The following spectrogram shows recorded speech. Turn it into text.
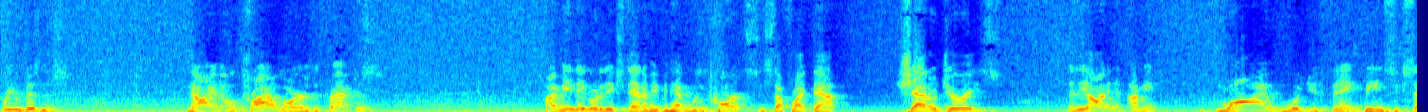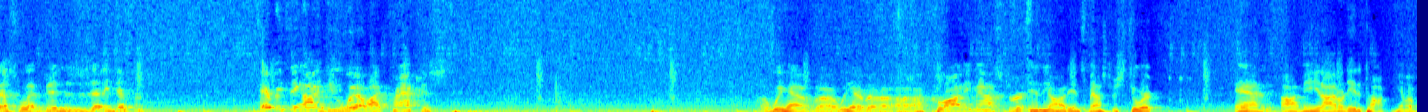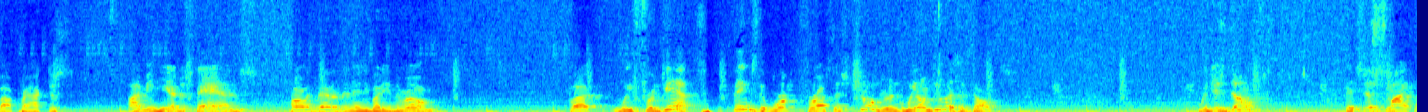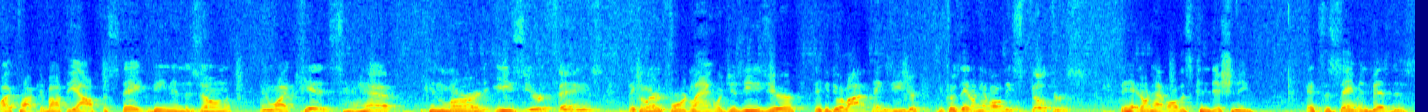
for your business. Now I know trial lawyers that practice. I mean, they go to the extent of even having moot courts and stuff like that, shadow juries in the audience. I mean, why would you think being successful at business is any different? Everything I do well, I practice. We have uh, we have a, a, karate master in the audience, Master Stewart, and I mean I don't need to talk to him about practice. I mean he understands probably better than anybody in the room. But we forget the things that worked for us as children we don't do as adults. We just don't. It's just like why I talked about the alpha state being in the zone and why kids have can learn easier things. They can learn foreign languages easier. They can do a lot of things easier because they don't have all these filters. They don't have all this conditioning. It's the same in business.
